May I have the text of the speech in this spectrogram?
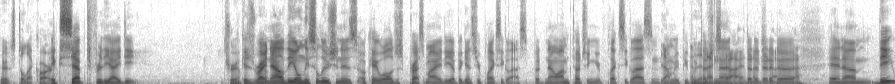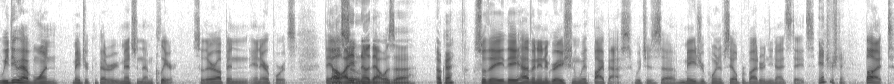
There's still that card. except for the ID. True. Because right Yeah. now the only solution is okay. Well, I'll just press my ID up against your plexiglass. But now I'm touching your plexiglass, and Yeah. how many people and are touching that? Da, the da, da, guy. da, da. Okay. And um, they we do have one major competitor. You mentioned them, Clear. So they're up in, in airports. They oh, also, I didn't know that was a. Okay. So they they have an integration with Bypass, which is a major point of sale provider in the United States. Interesting. But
